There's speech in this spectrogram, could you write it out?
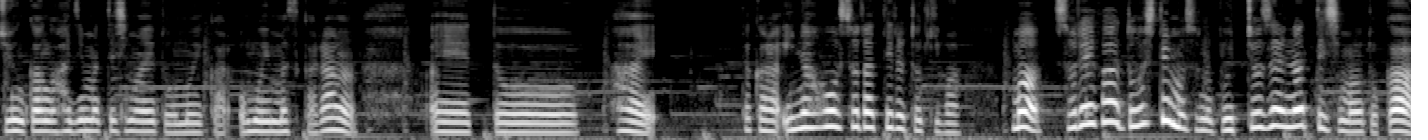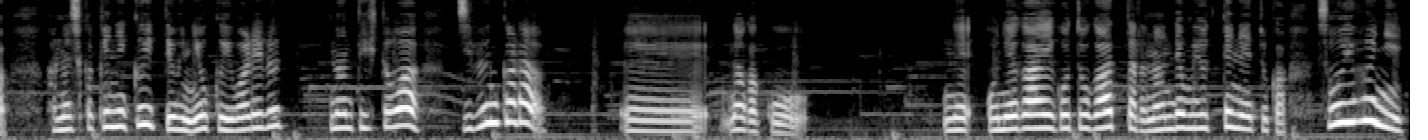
循環が始まってしまうと思いか思いますからえっ、とはいだから稲穂を育てる時はまあそれがどうしてもその仏頂面になってしまうとか話しかけにくいっていうふうによく言われるなんて人は自分から、えー、なんかこうねお願い事があったら何でも言ってねとかそういうふうに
